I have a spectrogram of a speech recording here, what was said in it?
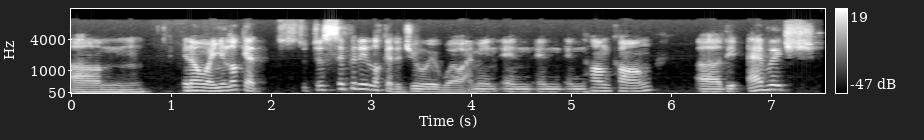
Um, you know, when you look at just simply look at the jewelry world. I mean, in in in Hong Kong, uh, the average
